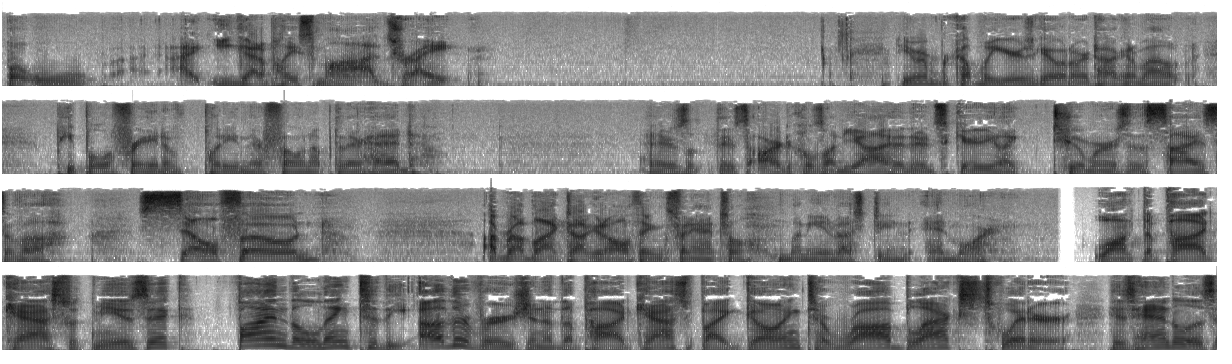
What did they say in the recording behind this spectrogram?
but you got to play some odds, right? Do you remember a couple years ago when we were talking about people afraid of putting their phone up to their head? And there's there's articles on Yahoo that scare you like tumors the size of a cell phone. I'm Rob Black, talking all things financial, money investing, and more. Want the podcast with music? Find the link to the other version of the podcast by going to Rob Black's Twitter. His handle is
